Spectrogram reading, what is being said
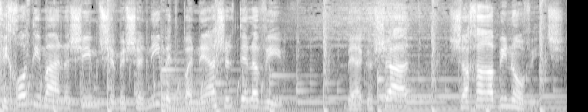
שיחות עם האנשים שמשנים את פניה של תל אביב. בהגשת שחר רבינוביץ'.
